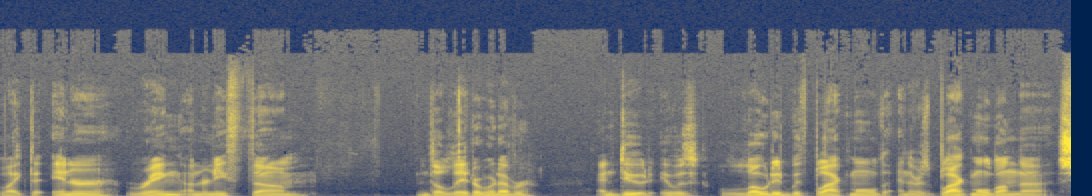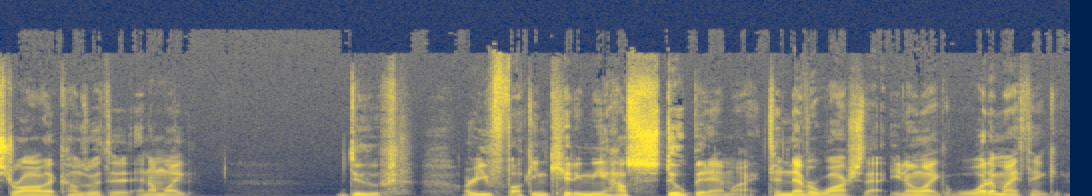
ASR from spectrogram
like the inner ring underneath the, um, the lid or whatever. And dude, it was loaded with black mold, and there was black mold on the straw that comes with it. And I'm like, dude, are you fucking kidding me? How stupid am I to never wash that? You know, like, what am I thinking?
